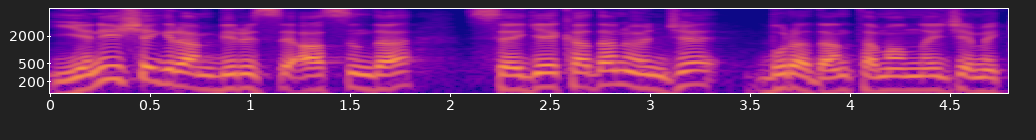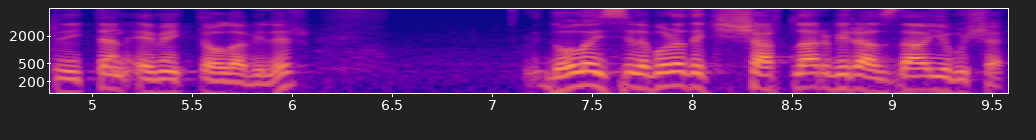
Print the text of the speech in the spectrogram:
yeni işe giren birisi aslında SGK'dan önce buradan tamamlayıcı emeklilikten emekli olabilir. Dolayısıyla buradaki şartlar biraz daha yumuşak.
